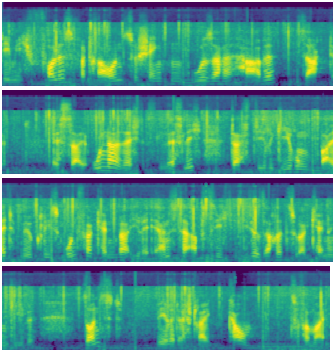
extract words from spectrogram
dem ich volles Vertrauen zu schenken Ursache habe, sagte, es sei unerlässlich, dass die Regierung baldmöglichst unverkennbar ihre ernste Absicht in dieser Sache zu erkennen gebe. Sonst wäre der Streik kaum zu vermeiden.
